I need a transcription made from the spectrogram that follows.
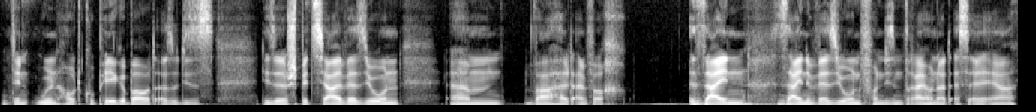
den Uhlenhaut Coupé gebaut, also dieses, diese Spezialversion ähm, war halt einfach sein, seine Version von diesem 300 SLR.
